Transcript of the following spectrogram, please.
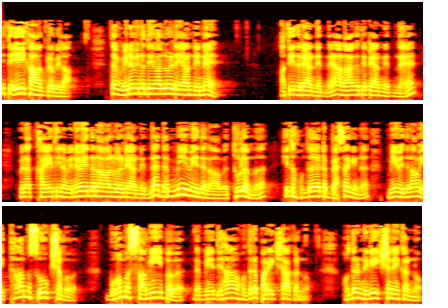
හිත ඒකාග්‍ර වෙලා. දැන් වෙන වෙන දේවල් වලට යන්නේ නැහැ. අතීතයට යන්නෙත් නැහැ අනාගතයට යන්නෙත් නැහැ වෙනත් කයේ තියෙන වෙන වේදනාවල් වලට යන්නෙත් නැහැ දැන් මේ වේදනාව තුලම හිත හොඳට බැසගෙන මේ වේදනාව ඊටාම සූක්ෂමව බොහොම සමීපව දැන් මේ දිහා හොඳට පරීක්ෂා කරනවා. හොඳට නිරීක්ෂණය කරනවා.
